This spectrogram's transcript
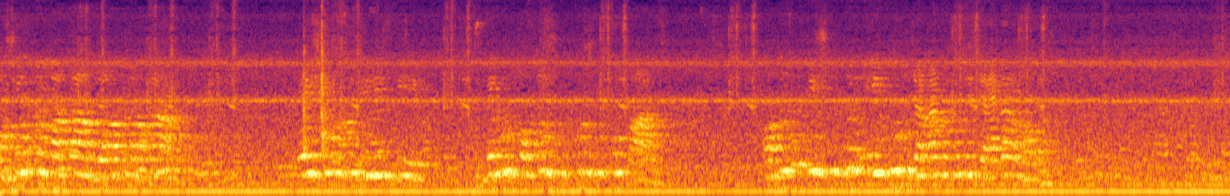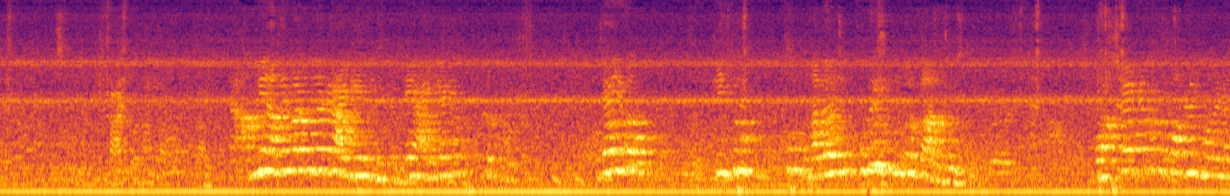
অসংখ্য পাতা, বড় পাতা, এই সমস্ত জিনিস দিয়ে দেখুন কত সূক্ষ্ম সূক্ষ্ম কাজ। অথচ কি এইটুকু জায়গার মধ্যে জায়গার অভাব। আমি আগেরবার ওদের আইডিয়া দিয়েছিলাম, যে আইডিয়াটা যাই হোক, কিন্তু খুব ভালো হয়েছে, খুবই সুন্দর কাজ হয়েছে। বর্ষায় কোনো প্রবলেম হবে না।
